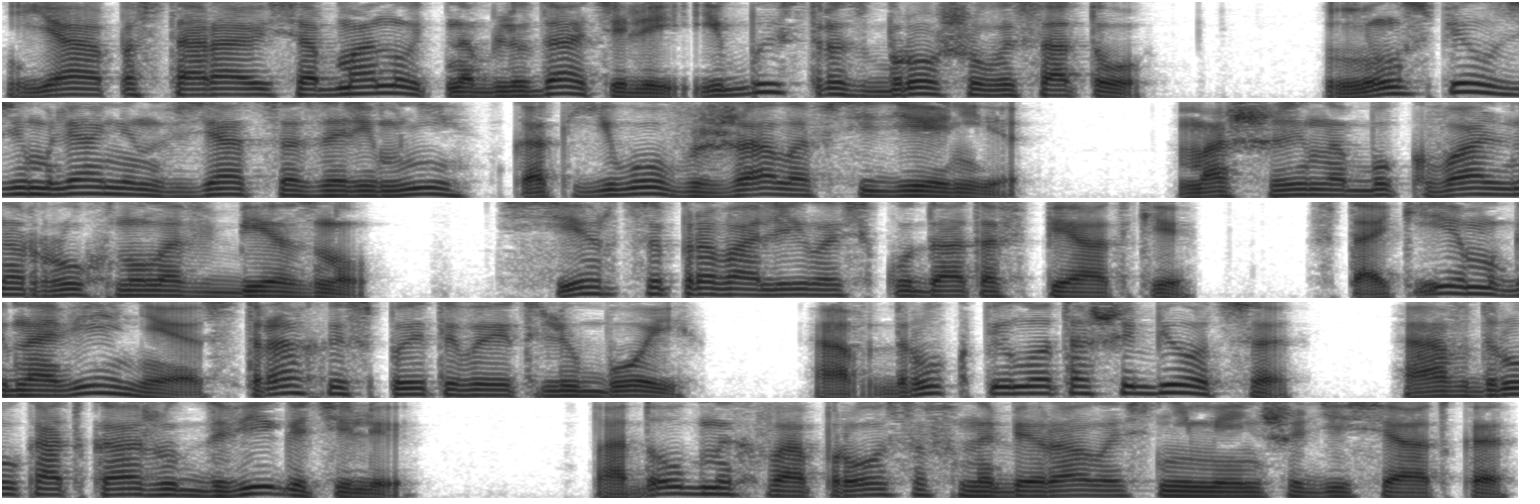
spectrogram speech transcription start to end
Я постараюсь обмануть наблюдателей и быстро сброшу высоту». Не успел землянин взяться за ремни, как его вжало в сиденье. Машина буквально рухнула в бездну. Сердце провалилось куда-то в пятки. В такие мгновения страх испытывает любой. А вдруг пилот ошибется? А вдруг откажут двигатели? Подобных вопросов набиралось не меньше десятка.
